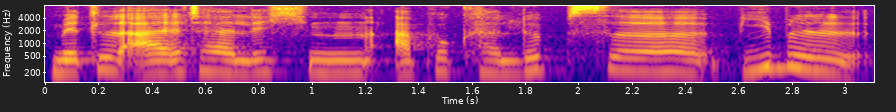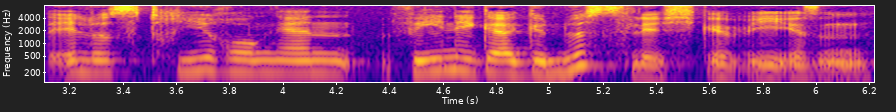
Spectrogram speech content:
mittelalterlichen Apokalypse, Bibelillustrierungen weniger genüsslich gewesen.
